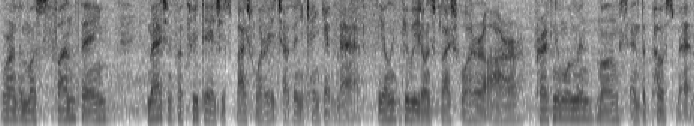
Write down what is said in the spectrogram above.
one of the most fun thing. Imagine for three days you splash water each other and you can't get mad. The only people you don't splash water are pregnant women, monks, and the postman.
